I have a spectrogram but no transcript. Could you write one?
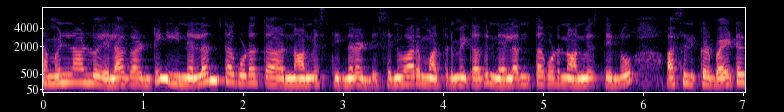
తమిళనాడులో ఎలాగా అంటే ఈ నెలంతా కూడా నాన్ వెజ్ తినరండి. శనివారం మాత్రమే కాదు నెలంతా కూడా నాన్ వెజ్ తినరు. అసలు ఇక్కడ బయట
